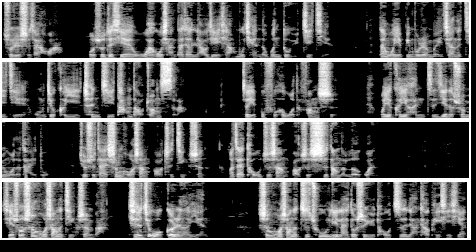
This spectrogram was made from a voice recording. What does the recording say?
说句实在话，我说这些无外乎想大家了解一下目前的温度与季节。但我也并不认为这样的季节我们就可以趁机躺倒装死了，这也不符合我的方式。我也可以很直接的说明我的态度，就是在生活上保持谨慎，而在投资上保持适当的乐观。先说生活上的谨慎吧。其实就我个人而言，生活上的支出历来都是与投资两条平行线，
